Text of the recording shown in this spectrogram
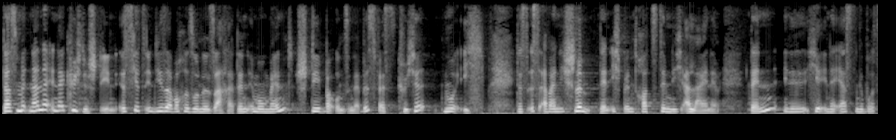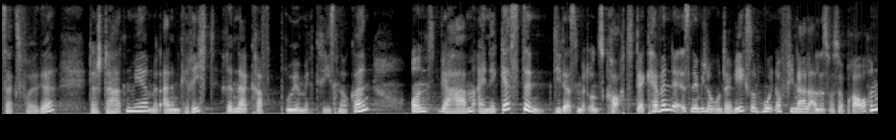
Das Miteinander in der Küche stehen ist jetzt in dieser Woche so eine Sache, denn im Moment steht bei uns in der Bissfestküche nur ich. Das ist aber nicht schlimm, denn ich bin trotzdem nicht alleine. Denn äh, hier in der ersten Geburtstagsfolge, da starten wir mit einem Gericht Rinderkraftbrühe mit Griesnockern und wir haben eine Gästin, die das mit uns kocht. Der Kevin, der ist nämlich noch unterwegs und holt noch final alles, was wir brauchen.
